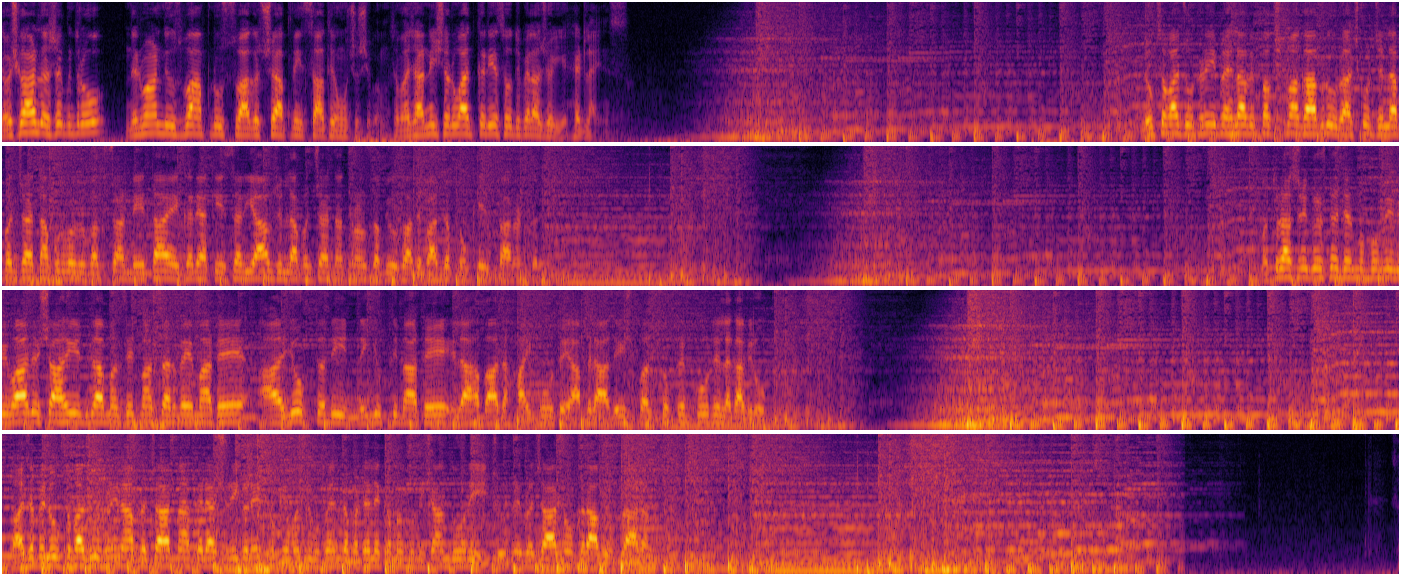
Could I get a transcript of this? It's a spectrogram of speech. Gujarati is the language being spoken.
નમસ્કાર, દર્શક મિત્રો. નિર્માણ ન્યૂઝમાં આપનું સ્વાગત છે. આપની સાથે હું છું શિવમ. સમાચારની શરૂઆત કરીએ. સૌથી પહેલા જોઈએ હેડલાઇન્સ. લોકસભા ચૂંટણી પહેલા વિપક્ષમાં ગાબડું. રાજકોટ જિલ્લા પંચાયતના પૂર્વ વિપક્ષના નેતાએ કર્યા કેસરિયાવ. જિલ્લા પંચાયતના ત્રણ સભ્યો સાથે ભાજપનો ખેસ ધારણ કર્યો. મથુરા શ્રી જન્મભૂમિ વિવાદ શાહી ઈદગાહ મસ્જિદમાં સર્વે માટે આયુક્તની નિયુક્તિ માટે ઇલાહાબાદ હાઈકોર્ટે આપેલા આદેશ પર સુપ્રીમ કોર્ટે લગાવી રોક. ભાજપે લોકસભા ચૂંટણીના પ્રચારના કર્યા શ્રી ગણેશ મુખ્યમંત્રી ભૂપેન્દ્ર પટેલે કમળનું નિશાન દોરી. ચૂંટણી પ્રચારનો કરાવ્યો પ્રારંભ.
